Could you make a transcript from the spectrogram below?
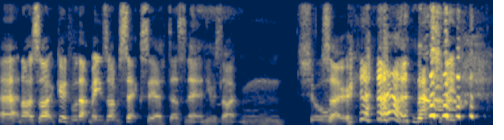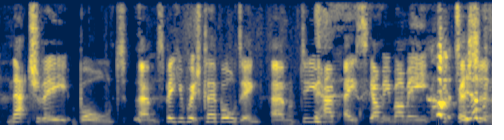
uh, and I was like, "Good, well that means I'm sexier, doesn't it?" And he was like, "Hmm, Sure. so yeah, naturally, naturally bald. Um, speaking of which, Clare Balding, um, do you have a scummy mummy confession?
